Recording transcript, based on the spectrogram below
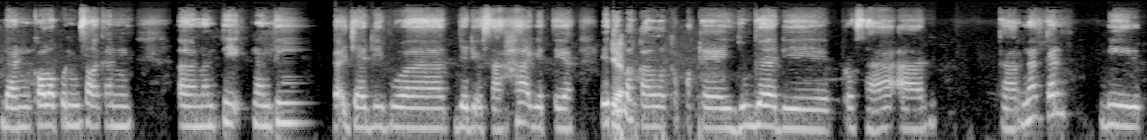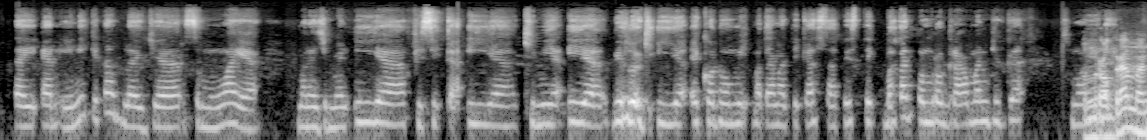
dan kalaupun misalkan uh, nanti nanti nggak jadi buat jadi usaha gitu ya itu ya. bakal kepake juga di perusahaan karena kan di TIN ini kita belajar semua ya manajemen iya, fisika iya, kimia iya, biologi iya, ekonomi, matematika, statistik, bahkan pemrograman juga. Semuanya pemrograman,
